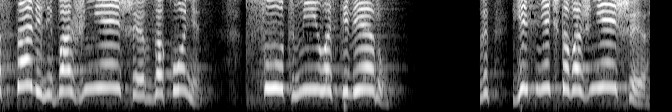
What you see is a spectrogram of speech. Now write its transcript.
оставили важнейшее в законе – суд, милость и веру. Говорит, есть нечто важнейшее,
